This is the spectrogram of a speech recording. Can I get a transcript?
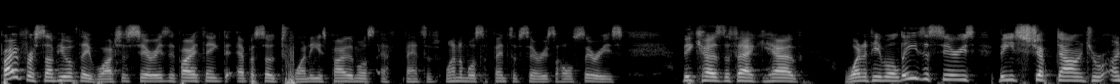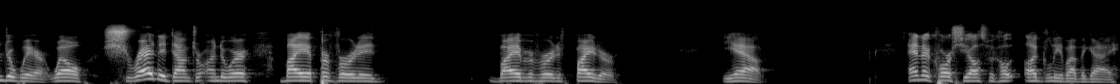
Probably for some people, if they watch the series, they probably think that episode 20 is probably the most offensive, one of the most offensive series, the whole series, because the fact you have one of the people leads the series being stripped down to her underwear, well, shredded down to her underwear by a perverted, by a perverted fighter. Yeah, and of course, she also called ugly by the guy.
